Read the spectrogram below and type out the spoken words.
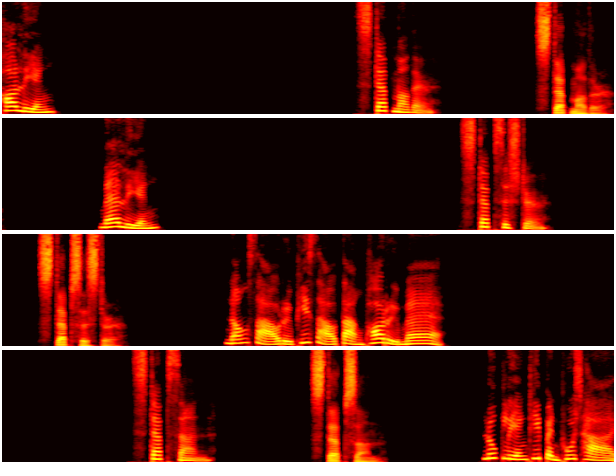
พ่อเลี้ยง Stepmother. Stepmother. แม่เลี้ยง Stepsister. Stepsister. น้องสาวหรือพี่สาวต่างพ่อหรือแม่ Stepson. Stepson. ลูกเลี้ยงที่เป็นผู้ชาย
